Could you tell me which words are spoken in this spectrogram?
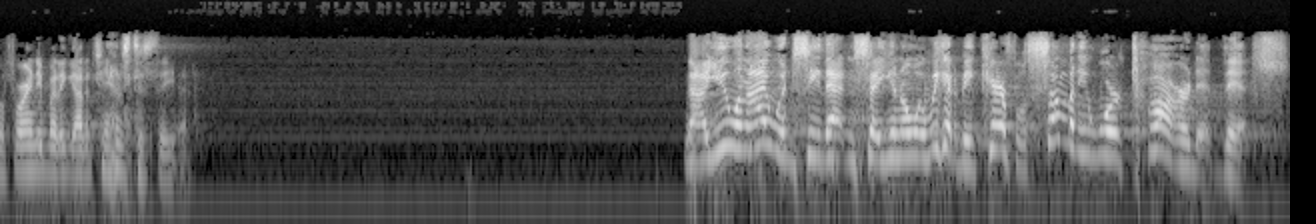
before anybody got a chance to see it. Now, you and I would see that and say, you know what, we got to be careful. Somebody worked hard at this.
